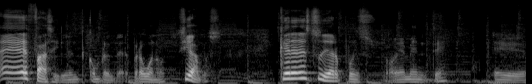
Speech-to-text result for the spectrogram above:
Es fácil de comprender, pero bueno, sigamos. Querer estudiar, pues obviamente, eh,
